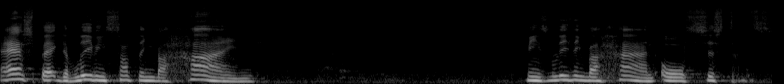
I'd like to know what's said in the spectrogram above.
aspect of leaving something behind means leaving behind old systems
